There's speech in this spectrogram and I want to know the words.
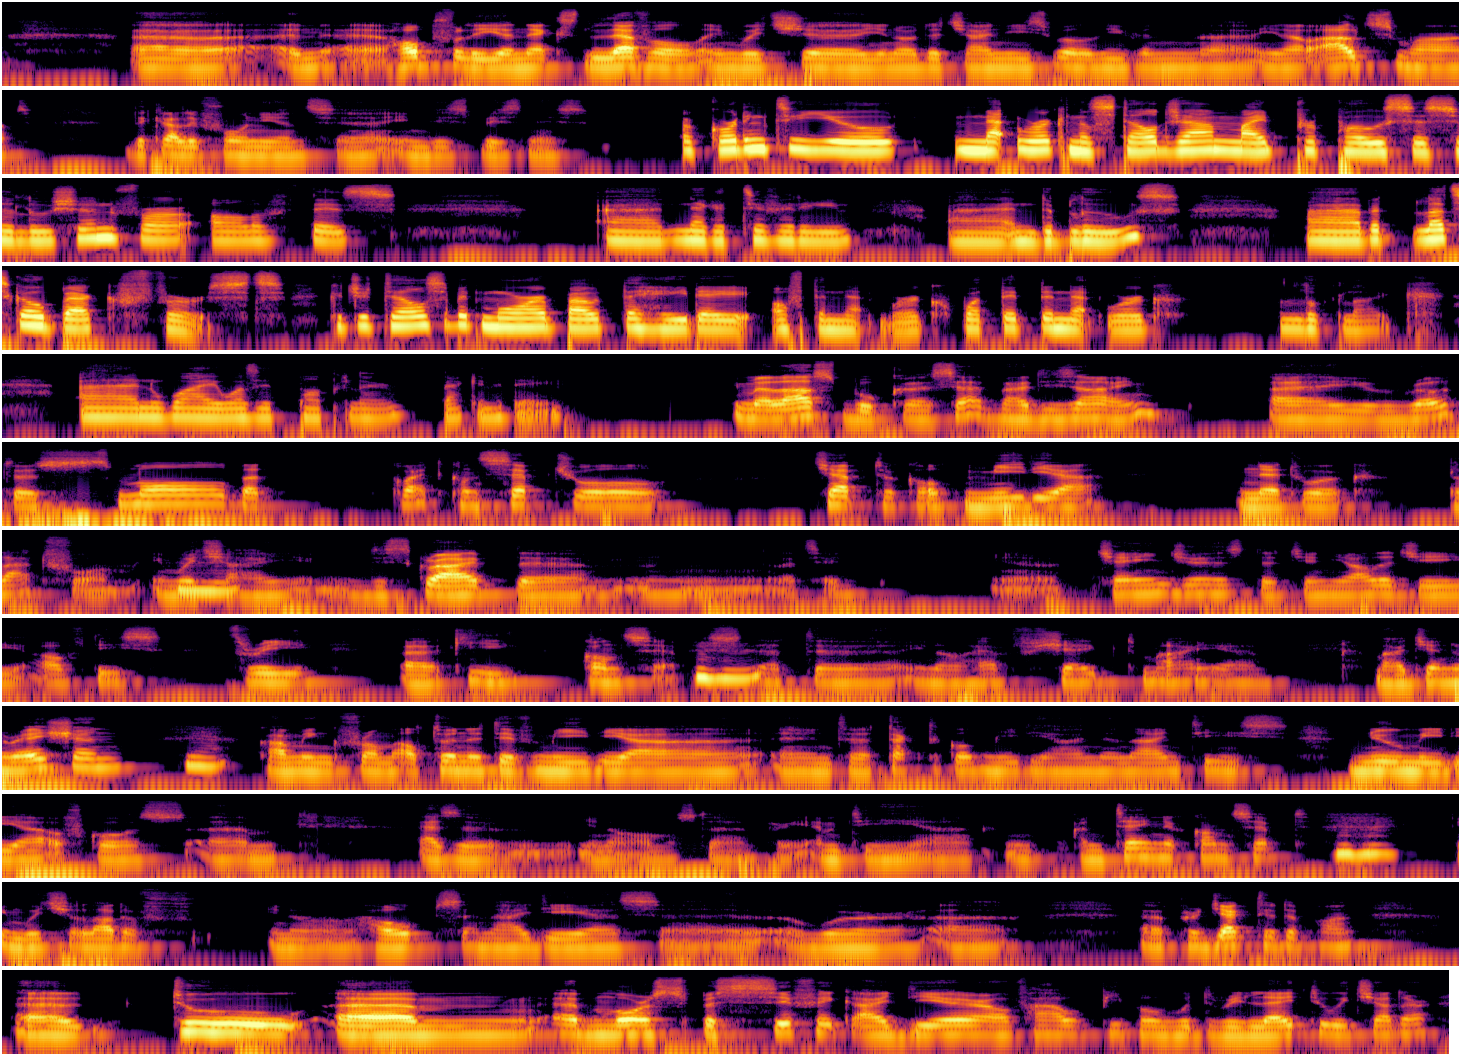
and hopefully a next level in which you know the Chinese will even you know outsmart the Californians uh, in this business. According to you, network nostalgia might propose a solution for all of this uh, negativity uh, and the blues. Uh, but let's go back first. Could you tell us a bit more about the heyday of the network? What did the network look like? And why was it popular back in the day? In my last book, uh, Sad by Design, I wrote a small but quite conceptual chapter called Media Network Platform, in mm-hmm. which I described the, um, let's say, you know, changes, the genealogy of these three uh, key concepts mm-hmm. that uh, you know have shaped my uh, my generation. Yeah. Coming from alternative media and uh, tactical media in the 90s, new media, of course, um, as a you know almost a very empty uh, container concept, mm-hmm. in which a lot of you know hopes and ideas uh, were uh, projected upon uh, to um, a more specific idea of how people would relate to each other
